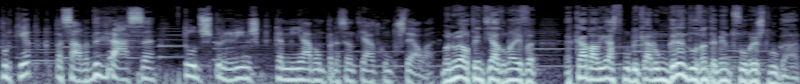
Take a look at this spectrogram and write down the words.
Porquê? Porque passava de graça todos os peregrinos que caminhavam para Santiago de Compostela. Manuel Penteado Neiva acaba, aliás, de publicar um grande levantamento sobre este lugar,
